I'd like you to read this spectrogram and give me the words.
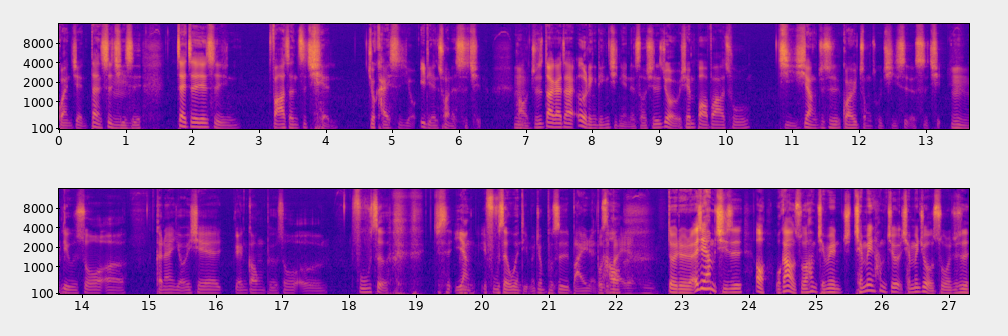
关键。但是其嗯实，在这件事情发生之前，就开始有一连串的事情。好，嗯就是大概在二零零几年的时候，其实就有先爆发出几项就是关于种族歧视的事情。嗯例如说，呃，可能有一些员工，比如说呃肤色，就是一样、肤色问题嘛，就不是白人，不是白人，嗯。对对对，而且他们其实哦，我刚刚有说，他们前面前面他们就前面就有说，就是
